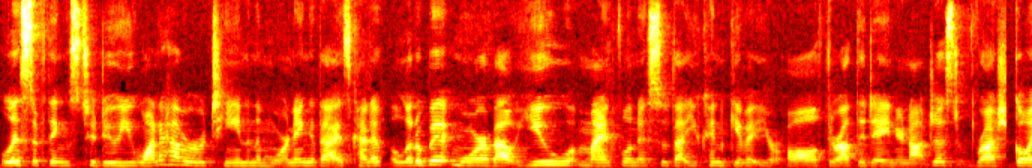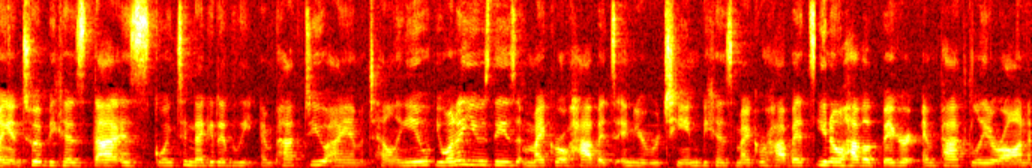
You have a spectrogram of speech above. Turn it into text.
list of things to do, you want to have a routine in the morning that is kind of a little bit more about you, mindfulness, so that you can give it your all throughout the day and you're not just rushed going into it because that is going to negatively impact you. I am telling you. You want to use these micro habits in your routine because micro habits, you know, have a bigger impact later on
